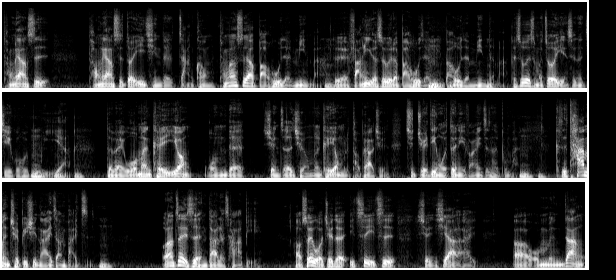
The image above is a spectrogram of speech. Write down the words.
同样是同样是对疫情的掌控，同样是要保护人命嘛，对不对？防疫都是为了保护人民、保护人命的嘛。可是为什么最后衍生的结果会不一样？对不对？我们可以用我们的选择权，我们可以用我们的投票权去决定我对你防疫政策不满。嗯，可是他们却必须拿一张白纸。嗯，我想这也是很大的差别。好，所以我觉得一次一次选下来，啊，我们让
